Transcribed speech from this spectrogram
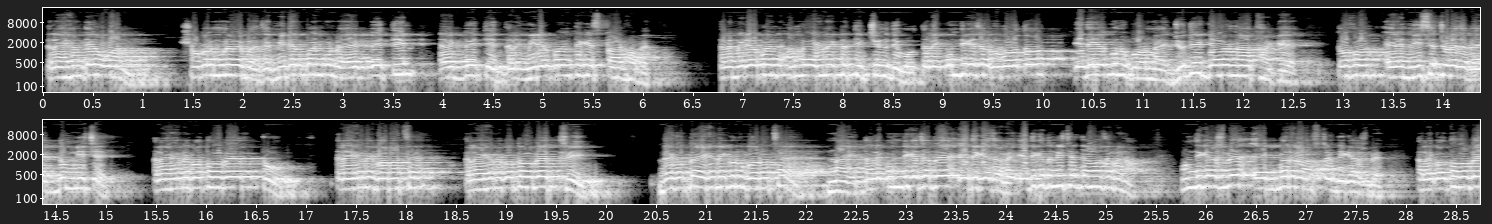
তাহলে এখান থেকে ওয়ান সকলে মনে রাখবে যে মিডল পয়েন্ট কোনটা? এক, দুই, তিন, এক, দুই, তিন। তাহলে মিডল পয়েন্ট থেকে স্টার্ট হবে। তাহলে মিডল পয়েন্ট আমরা এখানে একটা তীর চিহ্ন দিব। তাহলে কোন দিকে যাবে বলতো? এদিকে কোনো গড় নাই। যদি গড় না থাকে, তখন এর নিচে চলে যাবে, একদম নিচে। তাহলে এখানে কত হবে? টু তাহলে এখানে গড় আছে? তাহলে এখানে কত হবে? থ্রি দেখো তো, এখানে কোনো ঘর আছে? নাই। তাহলে কোন দিকে যাবে? এদিকে যাবে। এদিকে তো নিচে যাওয়া যাবে না। কোন দিকে আসবে? একবারে লাস্টের দিকে আসবে। তাহলে কত হবে?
